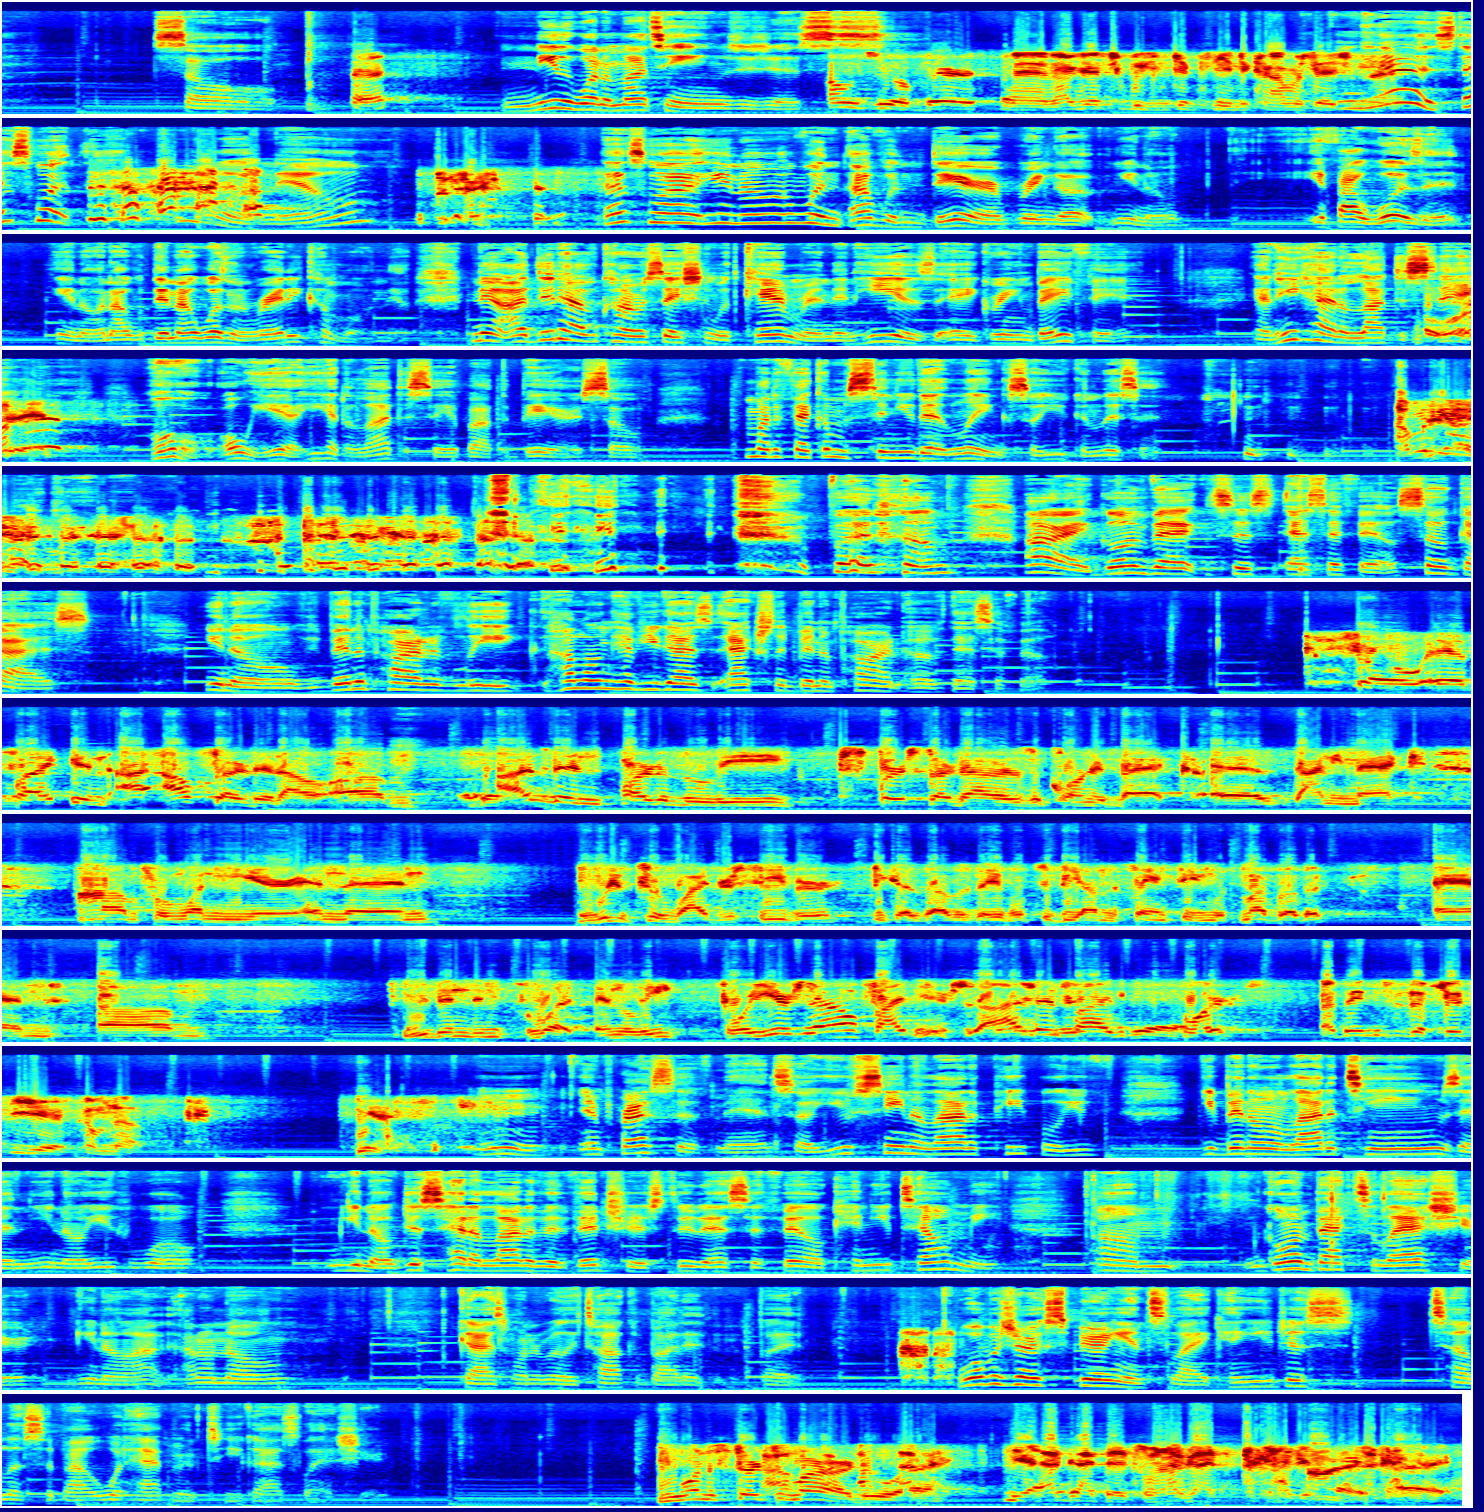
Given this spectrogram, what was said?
So Okay. Neither one of my teams is just. I was you a Bears fan. I guess we can continue the conversation. now. Yes, that's what. Come on now. That's why you know I wouldn't I wouldn't dare bring up you know if I wasn't you know and I then I wasn't ready. Come on now. Now I did have a conversation with Cameron and he is a Green Bay fan and he had a lot to oh, say. Okay. Oh oh yeah, he had a lot to say about the Bears. So matter of fact, I'm gonna send you that link so you can listen. I'm gonna give but um, all right, going back to SFL. So guys, you know we've been a part of league. How long have you guys actually been a part of the SFL? So if I can, I, I'll start it out. Um, I've been part of the league. First started out as a cornerback as Donnie Mack um, for one year, and then moved to wide receiver because I was able to be on the same team with my brother. And um, we've been in, what in the league four years now, five years. I've been five four. I think this is the fifth year coming up. Yes. Mm, impressive, man. So you've seen a lot of people. You've you've been on a lot of teams, and you know you've well, you know, just had a lot of adventures through the SFL. Can you tell me, um, going back to last year? You know, I, I don't know, guys want to really talk about it, but what was your experience like? Can you just tell us about what happened to you guys last year? You want to start tomorrow, or do I? Yeah, I got this one. I got, I got this All one. I right. got All this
